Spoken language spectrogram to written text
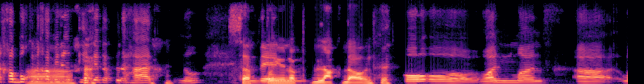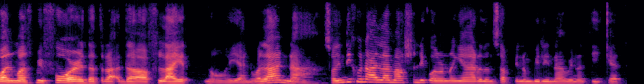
nakabook na kami ng ah. ticket at lahat, no? Sakto then, yung lockdown. Oo, oh, one month uh one month before the tra- the flight, no, yan, wala na. So hindi ko na alam actually kung ano nangyari doon sa pinambili namin ng ticket.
